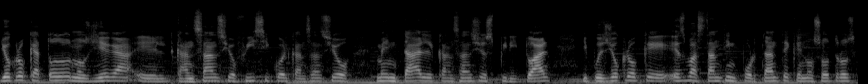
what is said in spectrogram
yo creo que a todos nos llega el cansancio físico, el cansancio mental, el cansancio espiritual y pues yo creo que es bastante importante que nosotros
